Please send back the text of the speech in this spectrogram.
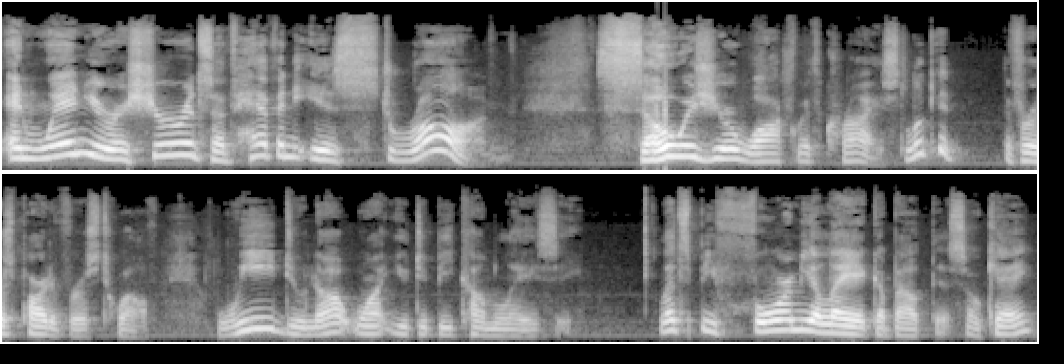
And when your assurance of heaven is strong, so is your walk with Christ. Look at the first part of verse 12. We do not want you to become lazy. Let's be formulaic about this, okay?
